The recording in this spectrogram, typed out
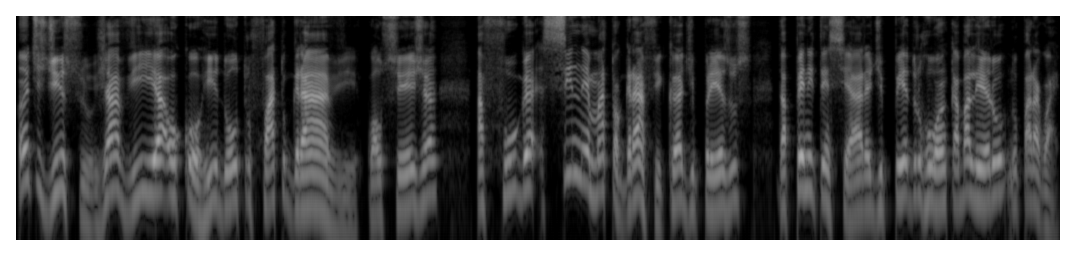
Antes disso, já havia ocorrido outro fato grave, qual seja a fuga cinematográfica de presos da penitenciária de Pedro Juan Cabaleiro, no Paraguai.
